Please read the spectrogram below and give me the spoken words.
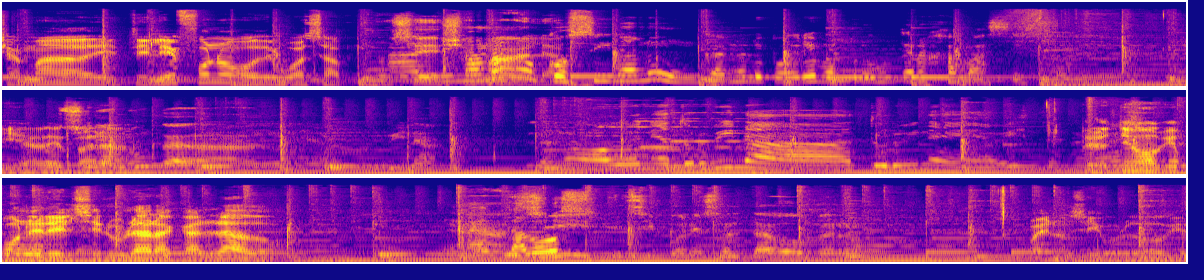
¿Llamada de teléfono o de WhatsApp? No sé, Ay, no cocina nunca, no le podremos preguntar jamás eso. Y a ver, ¿Cocina pará. nunca, doña Turbina? No, doña Turbina, turbinea, ¿viste? No, Pero tengo que no poner el celular acá al lado. el Ah, altavoz. Sí, si pones altavoz, perro. Bueno, sí, boludo, obvio.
